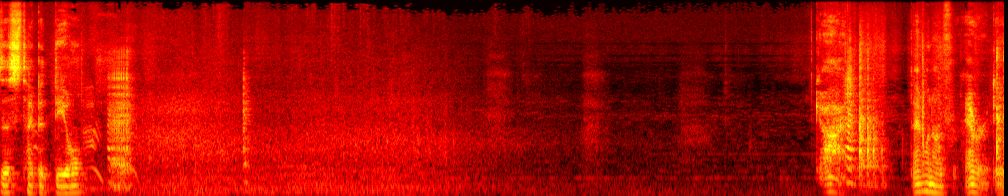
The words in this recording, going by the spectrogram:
This type of deal. God, that went on forever, dude.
